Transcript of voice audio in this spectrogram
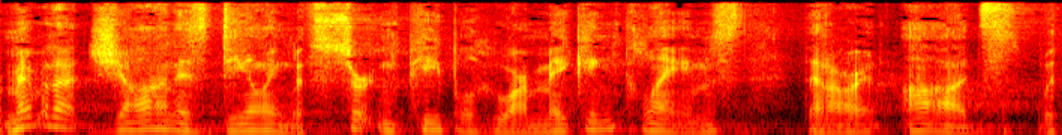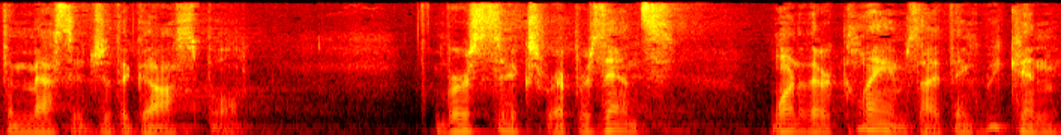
Remember that John is dealing with certain people who are making claims that are at odds with the message of the gospel. Verse 6 represents one of their claims. I think we can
